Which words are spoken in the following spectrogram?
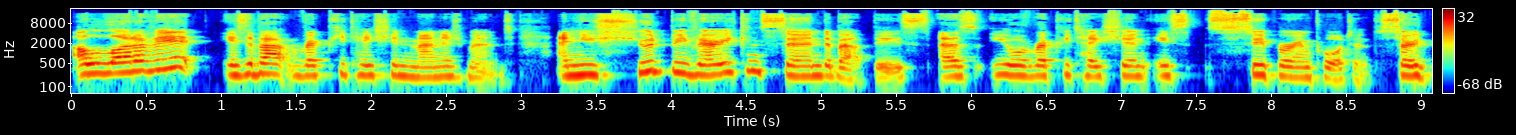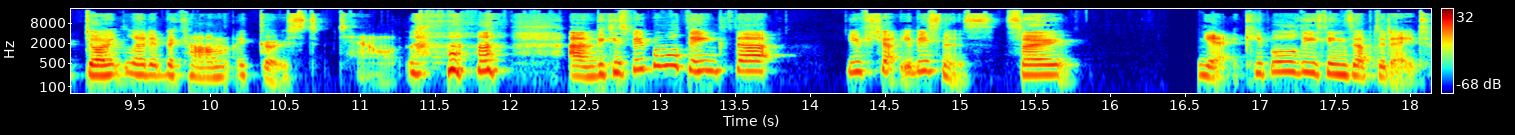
A lot of it is about reputation management, and you should be very concerned about this as your reputation is super important. So, don't let it become a ghost town um, because people will think that you've shut your business. So, yeah, keep all these things up to date.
